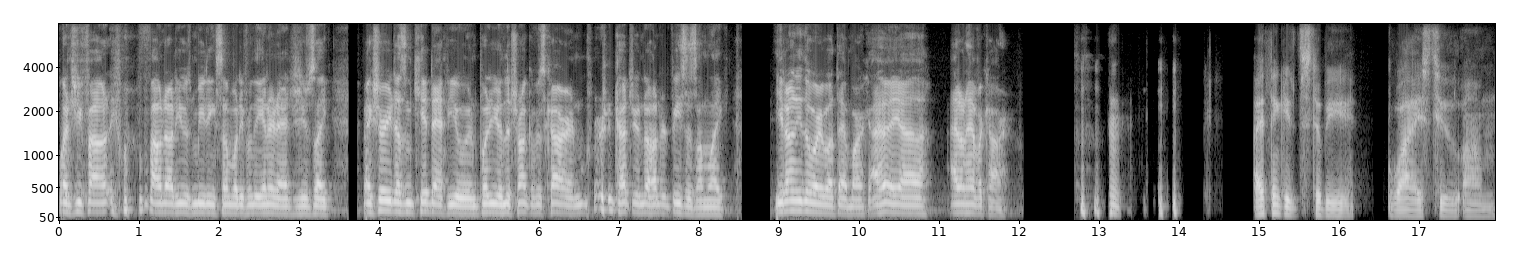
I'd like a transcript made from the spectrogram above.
when she found found out he was meeting somebody from the internet, she was like, "Make sure he doesn't kidnap you and put you in the trunk of his car and cut you into hundred pieces." I'm like, "You don't need to worry about that, Mark. I uh, I don't have a car." I think it'd still be wise to um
